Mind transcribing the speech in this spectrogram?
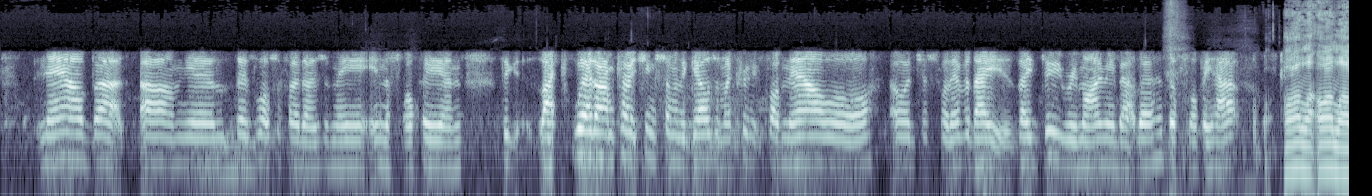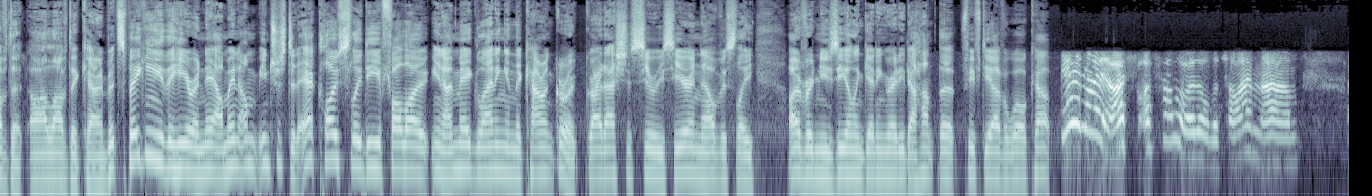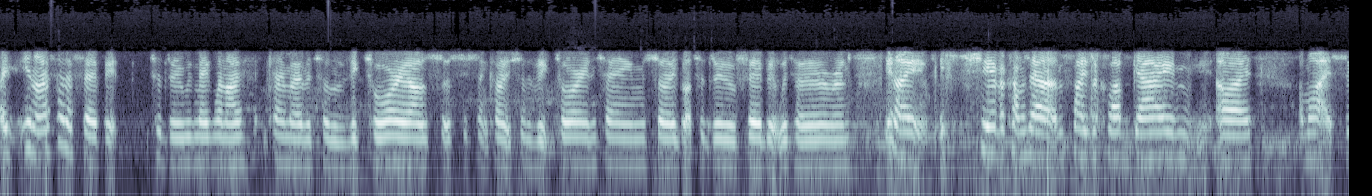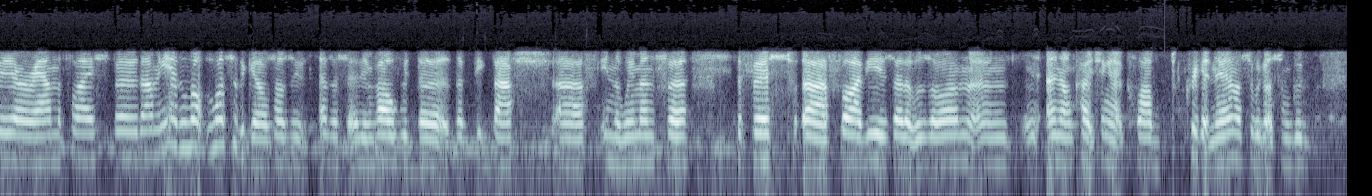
now, but um, yeah, there's lots of photos of me in the floppy, and the, like whether I'm coaching some of the girls at my cricket club now or or just whatever, they they do remind me about the the floppy hat. I, lo- I loved it. I loved it, Karen. But speaking of the here and now, I mean, I'm interested. How closely do you follow, you know, Meg Lanning in the current group? Great Ashes series here, and obviously over in New Zealand getting ready to hunt the 50 over World Cup. Yeah, no, I, I follow it all the time. Um, I, you know, I've had a fair bit to do with Meg when I came over to the Victoria. I was assistant coach of the Victorian team, so I got to do a fair bit with her. And you know, if she ever comes out and plays a club game, I I might see her around the place. But um, yeah, lot, lots of the girls. I was, as I said, involved with the the Big Bash uh, in the women for the first uh, five years that it was on, and and I'm coaching at club cricket now. So we've got some good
